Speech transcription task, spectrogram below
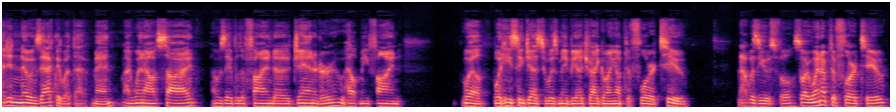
I didn't know exactly what that meant. I went outside. I was able to find a janitor who helped me find, well, what he suggested was maybe I try going up to floor two. That was useful. So I went up to floor two,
